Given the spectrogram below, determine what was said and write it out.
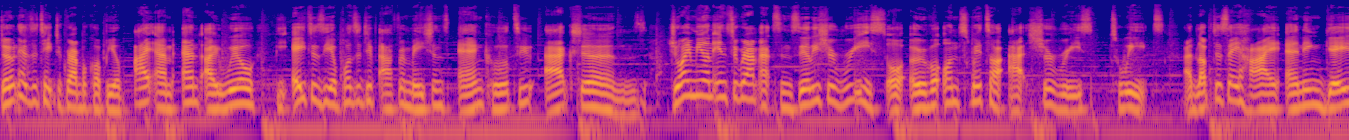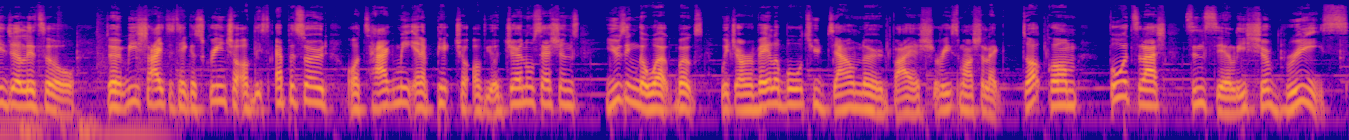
don't hesitate to grab a copy of I Am and I Will, the A to Z of positive affirmations and call to actions. Join me on Instagram at Sincerely Sherrise or over on Twitter at Sherrise Tweets. I'd love to say hi and engage a little. Don't be shy to take a screenshot of this episode or tag me in a picture of your journal sessions using the workbooks, which are available to download via SherriseMarshalleck.com forward slash Sincerely Sherrise.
